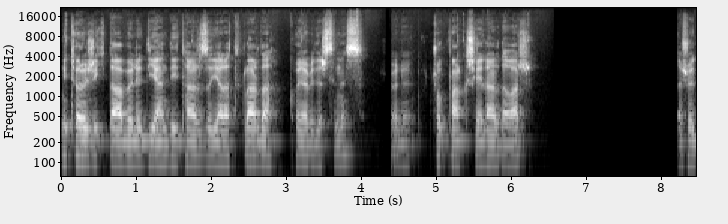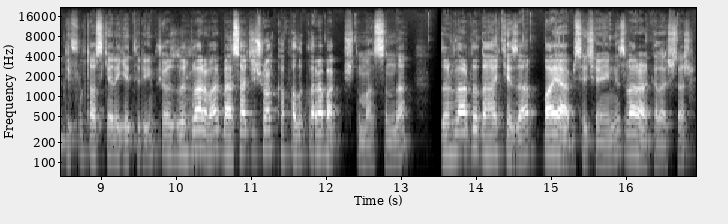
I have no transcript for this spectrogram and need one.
mitolojik daha böyle D&D tarzı yaratıklar da koyabilirsiniz. Şöyle çok farklı şeyler de var. Şöyle default askere getireyim. Şöyle zırhlar var. Ben sadece şu an kafalıklara bakmıştım aslında. Zırhlarda daha keza bayağı bir seçeneğiniz var arkadaşlar.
